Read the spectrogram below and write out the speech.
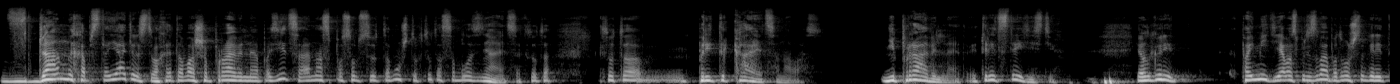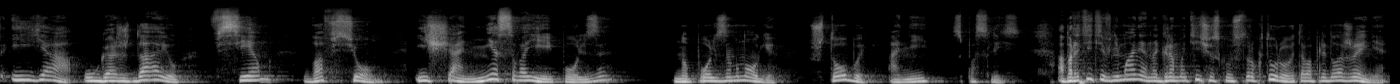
в данных обстоятельствах эта ваша правильная позиция, она способствует тому, что кто-то соблазняется, кто-то кто притыкается на вас. Неправильно это. И 33 стих. И он говорит, поймите, я вас призываю, потому что, говорит, и я угождаю всем во всем, ища не своей пользы, но пользы многих, чтобы они спаслись. Обратите внимание на грамматическую структуру этого предложения.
